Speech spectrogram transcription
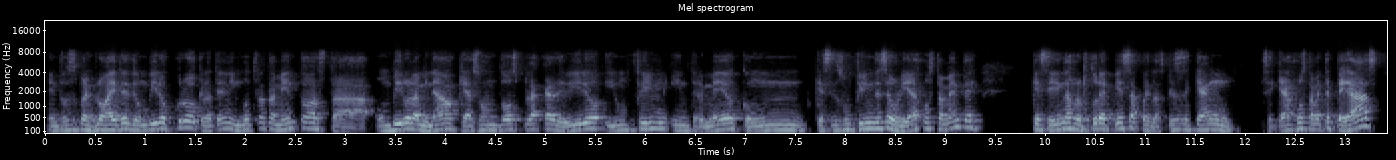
Entonces, por ejemplo, hay desde un vidrio crudo que no tiene ningún tratamiento hasta un vidrio laminado que ya son dos placas de vidrio y un film intermedio con un, que es un film de seguridad justamente, que si hay una ruptura de pieza, pues las piezas se quedan, se quedan justamente pegadas.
